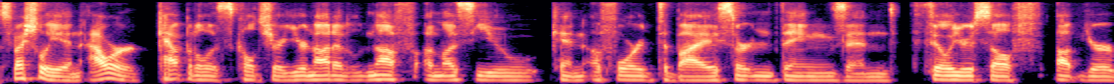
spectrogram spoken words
Especially in our capitalist culture, you're not enough unless you can afford to buy certain things and fill yourself up. Your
